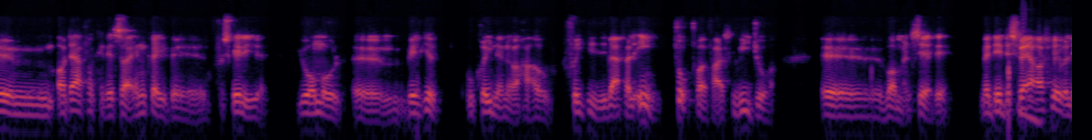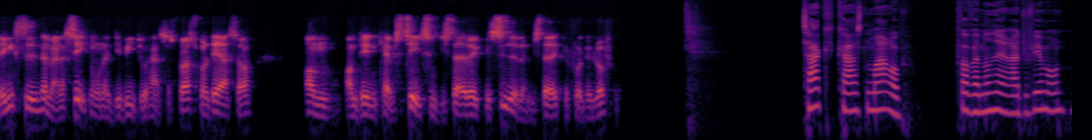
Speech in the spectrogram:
Øhm, og derfor kan det så angribe øh, forskellige jordmål, øhm, hvilket ukrainerne har jo frigivet i hvert fald en, to tror jeg faktisk, videoer, øh, hvor man ser det. Men det er desværre også ved at være længe siden, at man har set nogle af de videoer her. Så spørgsmålet det er så, om, om det er en kapacitet, som de stadigvæk besidder, eller om de stadig kan få det i luften. Tak, Carsten Marup, for at være med her i Radio 4 morgen.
